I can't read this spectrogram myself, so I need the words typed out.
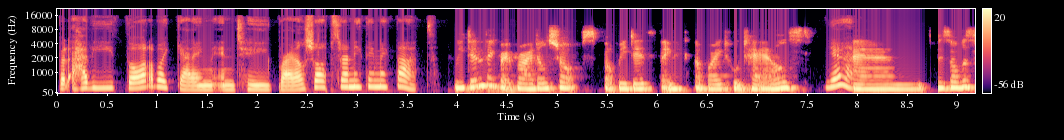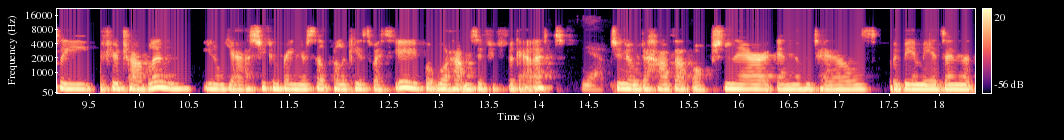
But have you thought about getting into bridal shops or anything like that? We didn't think about bridal shops, but we did think about hotels yeah. Um, because obviously, if you're traveling, you know, yes, you can bring your silk pillowcase with you, but what happens if you forget it? Yeah. Do you know, to have that option there in the hotels would be amazing. That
